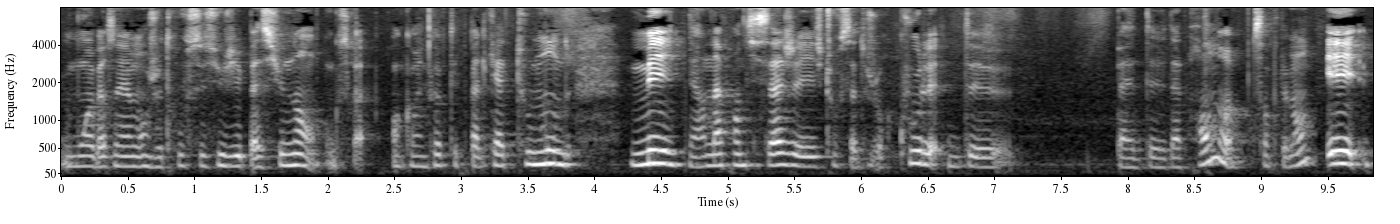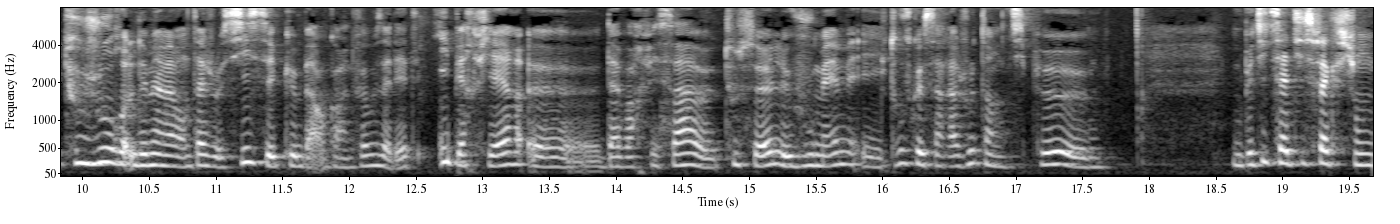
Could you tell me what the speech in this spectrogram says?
moi personnellement je trouve ce sujet passionnant, donc ce sera encore une fois peut-être pas le cas de tout le monde, mais c'est un apprentissage et je trouve ça toujours cool de d'apprendre tout simplement. Et toujours le même avantage aussi, c'est que bah, encore une fois vous allez être hyper fier euh, d'avoir fait ça euh, tout seul, vous-même, et je trouve que ça rajoute un petit peu euh, une petite satisfaction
